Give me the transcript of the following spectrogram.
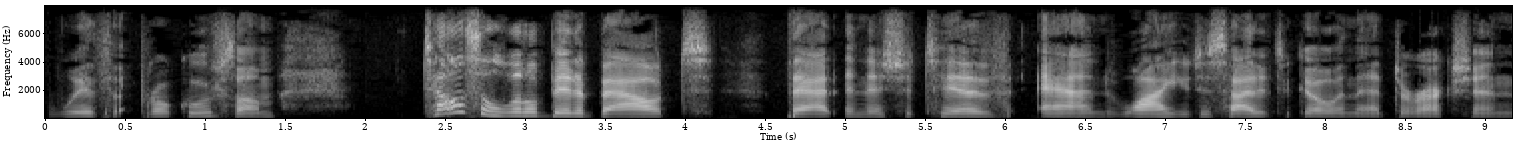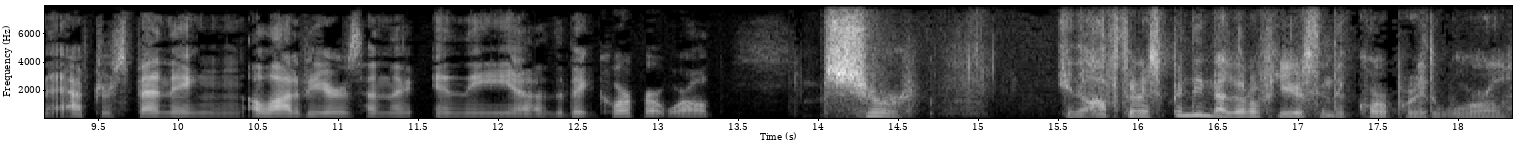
with Procursum. Tell us a little bit about that initiative and why you decided to go in that direction after spending a lot of years in the in the uh, the big corporate world. Sure. You know, after spending a lot of years in the corporate world,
